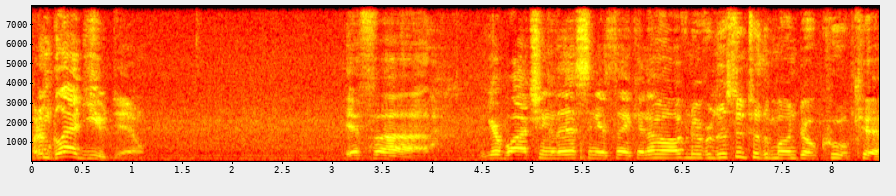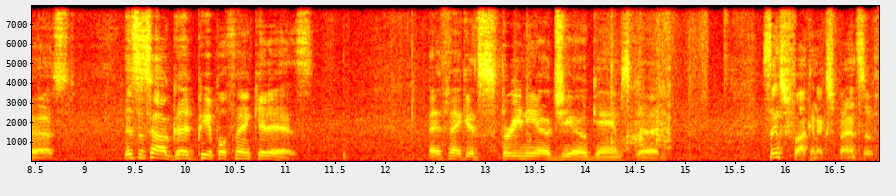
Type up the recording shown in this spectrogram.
But I'm glad you do if uh, you're watching this and you're thinking, oh, I've never listened to the Mondo Cool cast, This is how good people think it is. They think it's three Neo Geo games good. This thing's fucking expensive.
